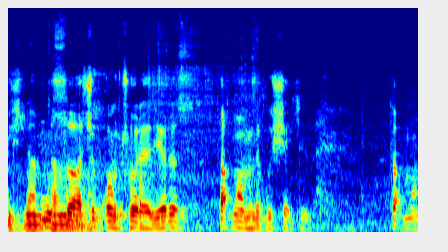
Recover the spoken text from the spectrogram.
İşlem Musluğu tamam. açıp kontrol ediyoruz. Tamamdır bu şekilde. Tamam.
